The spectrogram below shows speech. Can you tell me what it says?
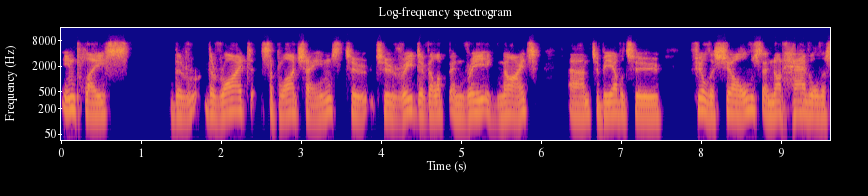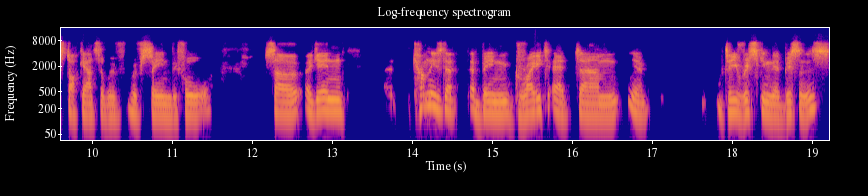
in place the the right supply chains to to redevelop and reignite um, to be able to fill the shelves and not have all the stockouts that we've we've seen before. So again, companies that have been great at um, you know de-risking their business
